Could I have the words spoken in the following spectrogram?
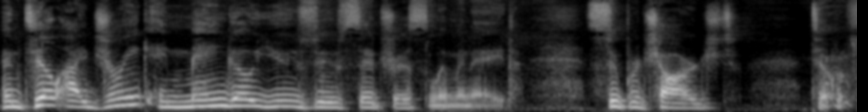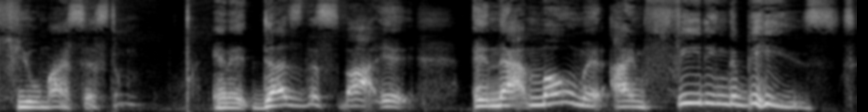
until I drink a mango yuzu citrus lemonade, supercharged to fuel my system. And it does the spot. It, in that moment, I'm feeding the beast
